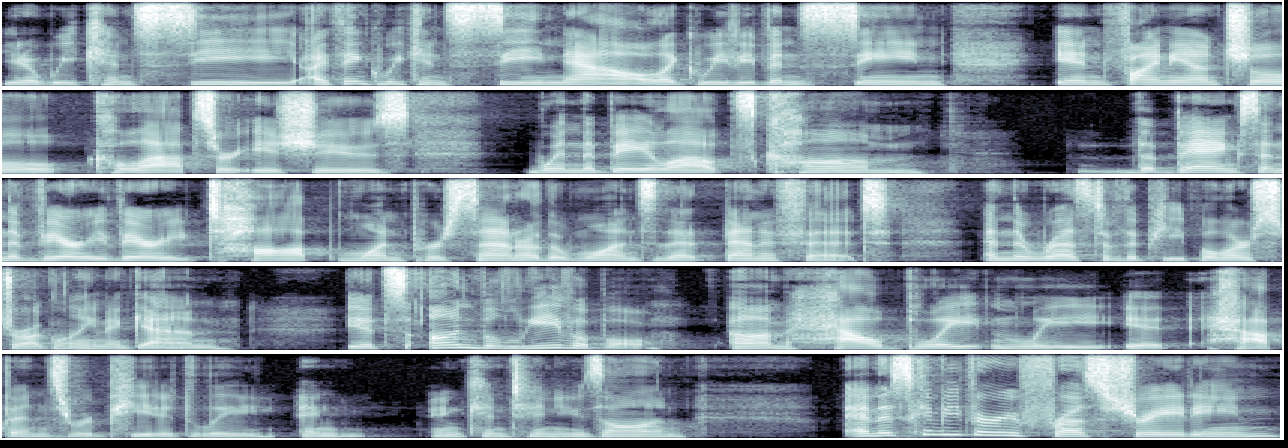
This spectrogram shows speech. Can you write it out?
you know we can see i think we can see now like we've even seen in financial collapse or issues, when the bailouts come, the banks and the very, very top 1% are the ones that benefit, and the rest of the people are struggling again. It's unbelievable um, how blatantly it happens repeatedly and, and continues on. And this can be very frustrating,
